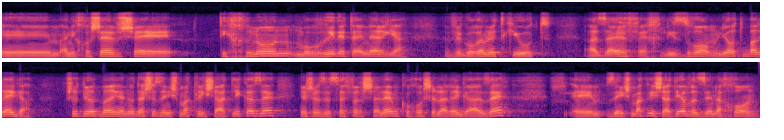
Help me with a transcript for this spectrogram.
אה, אני חושב שתכנון מוריד את האנרגיה וגורם לתקיעות. אז ההפך, לזרום, להיות ברגע. פשוט להיות ברגע. אני יודע שזה נשמע קלישאתי כזה, יש על זה ספר שלם, כוחו של הרגע הזה. אה, זה נשמע קלישאתי, אבל זה נכון.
